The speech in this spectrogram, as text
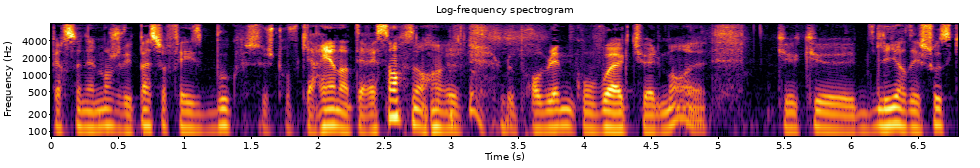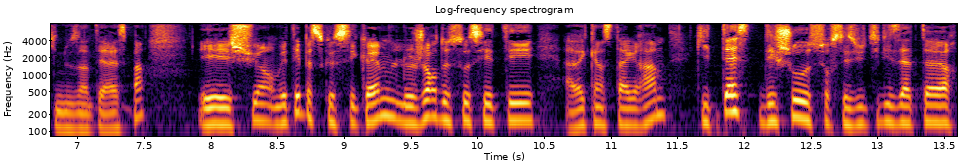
personnellement, je vais pas sur Facebook parce que je trouve qu'il y a rien d'intéressant dans euh, le problème qu'on voit actuellement. euh, que, que de lire des choses qui nous intéressent pas. Et je suis embêté parce que c'est quand même le genre de société avec Instagram qui teste des choses sur ses utilisateurs,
